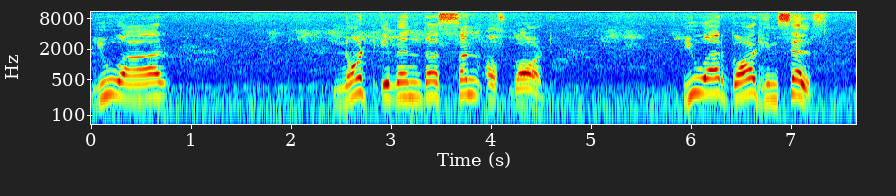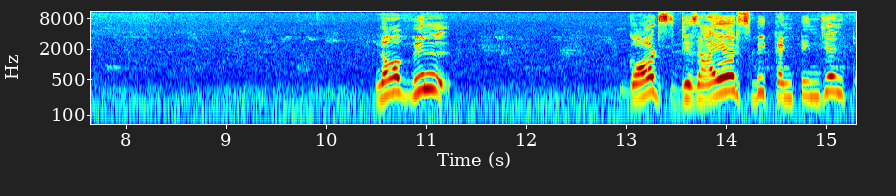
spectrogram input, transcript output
You are not even the Son of God. You are God Himself. Now, will God's desires be contingent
